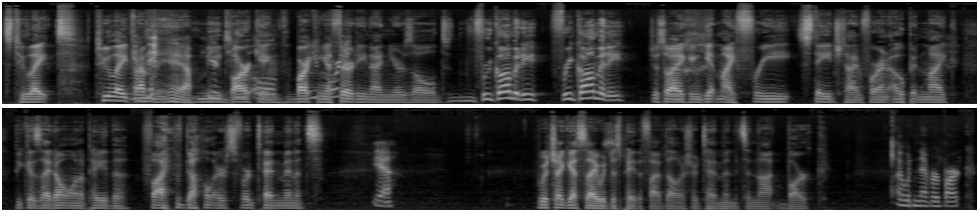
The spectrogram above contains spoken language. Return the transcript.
it's too late. Too late. I'm yeah, me barking, barking at 39 years old. Free comedy, free comedy, just so I can get my free stage time for an open mic because I don't want to pay the five dollars for 10 minutes. Yeah. Which I guess I would just pay the five dollars for 10 minutes and not bark. I would never bark.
